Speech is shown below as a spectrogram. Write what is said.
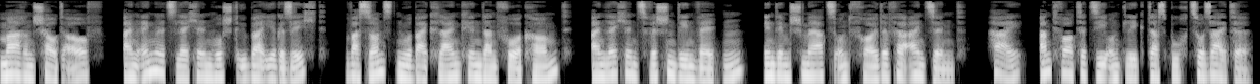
Maren schaut auf, ein Engelslächeln huscht über ihr Gesicht, was sonst nur bei Kleinkindern vorkommt, ein Lächeln zwischen den Welten, in dem Schmerz und Freude vereint sind. Hi, antwortet sie und legt das Buch zur Seite.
